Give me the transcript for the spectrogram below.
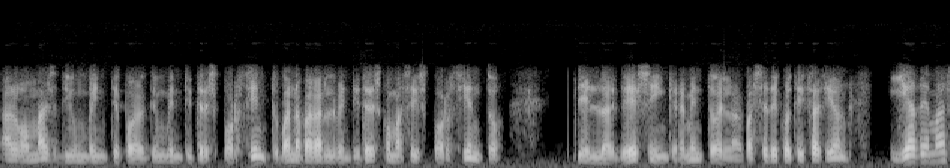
algo más de un 20 de un 23%, van a pagar el 23,6% de, de ese incremento en la base de cotización y además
